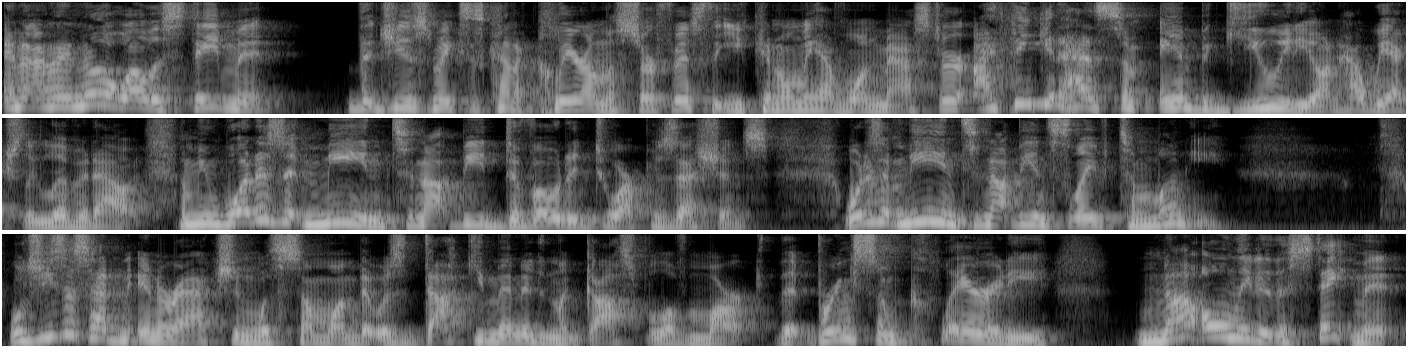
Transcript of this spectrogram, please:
And I know that while the statement that Jesus makes is kind of clear on the surface that you can only have one master, I think it has some ambiguity on how we actually live it out. I mean, what does it mean to not be devoted to our possessions? What does it mean to not be enslaved to money? Well, Jesus had an interaction with someone that was documented in the Gospel of Mark that brings some clarity not only to the statement,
